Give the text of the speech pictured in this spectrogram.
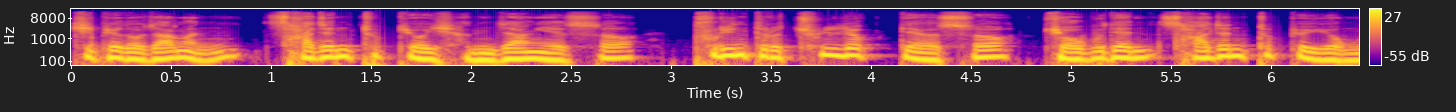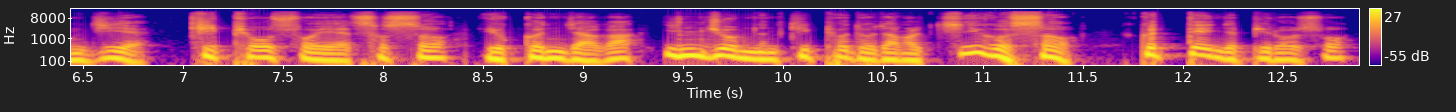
기표도장은 사전투표 현장에서 프린트로 출력되어서 교부된 사전투표 용지에 기표소에 서서 유권자가 인주 없는 기표 도장을 찍어서 그때 이제 비로소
